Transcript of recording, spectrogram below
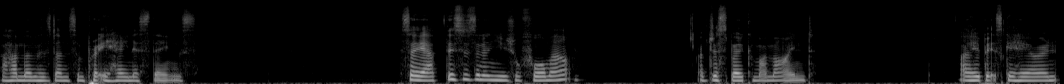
that her mum has done some pretty heinous things. So, yeah, this is an unusual format. I've just spoken my mind. I hope it's coherent.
